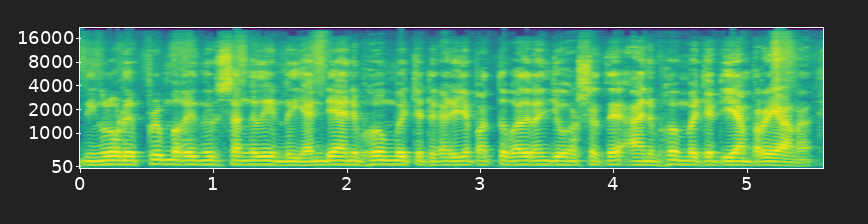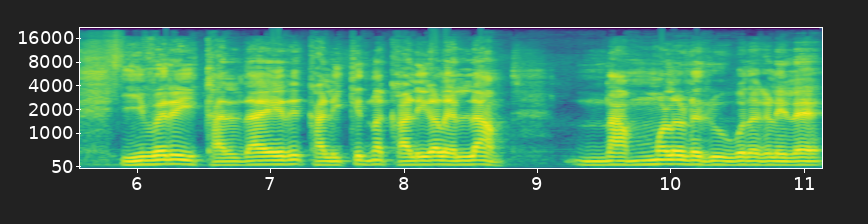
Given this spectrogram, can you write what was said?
നിങ്ങളോട് എപ്പോഴും പറയുന്ന ഒരു സംഗതിയുണ്ട്. എന്റെ അനുഭവം വെച്ചിട്ട് കഴിഞ്ഞ പത്ത് പതിനഞ്ച് വർഷത്തെ അനുഭവം വെച്ചിട്ട് ഞാൻ പറയുകയാണ് ഇവർ ഈ കൽദായർ കളിക്കുന്ന കളികളെല്ലാം നമ്മളുടെ രൂപതകളിലെ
